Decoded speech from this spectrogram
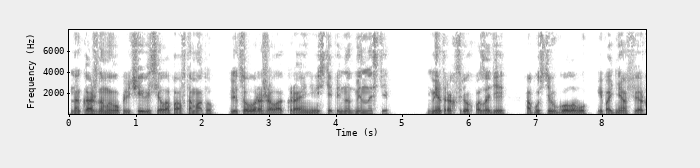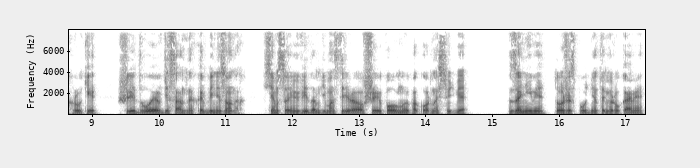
На каждом его плече висело по автомату. Лицо выражало крайнюю степень надменности. Метрах в трех позади, опустив голову и подняв вверх руки, шли двое в десантных комбинезонах, всем своим видом демонстрировавшие полную покорность судьбе. За ними, тоже с поднятыми руками,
